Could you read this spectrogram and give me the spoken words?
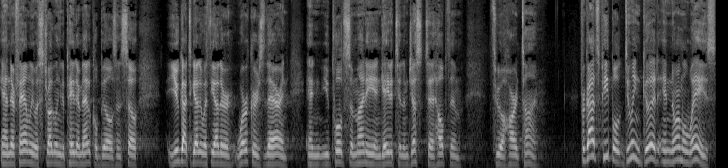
and their family was struggling to pay their medical bills and so you got together with the other workers there and and you pulled some money and gave it to them just to help them through a hard time. For God's people doing good in normal ways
